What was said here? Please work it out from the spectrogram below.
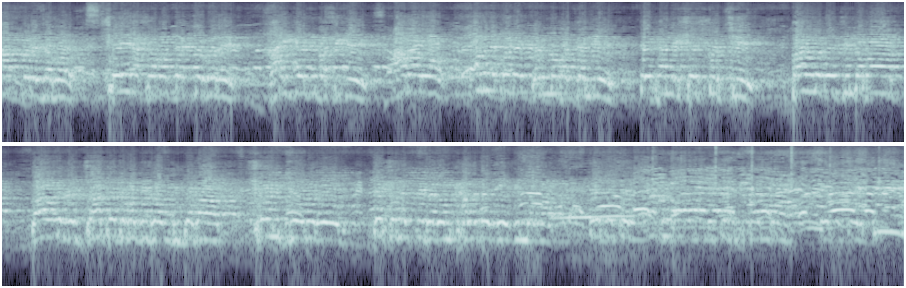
কাজ করে যাব। সেই আশাবাদ ব্যক্ত করে হাইগাদিবাসীকে আবারও অনেক অনেক ধন্যবাদ জানিয়ে এখানে শেষ করছি। বাংলাদেশ জিন্দাবাদ, বাংলাদেশ জাতীয়তাবাদী দল জিন্দাবাদ, শহীদ অনুরোধ দেশনেত্রী বেগম খালেদা জিয়া জিন্দাবাদ। এদেশের বীর,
